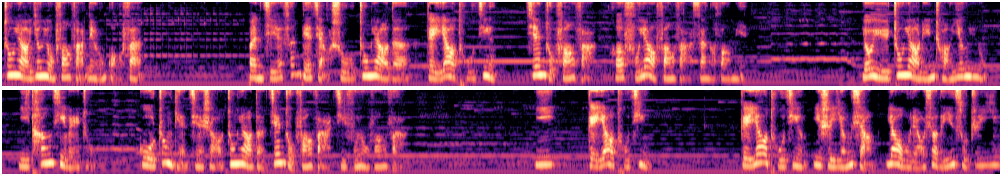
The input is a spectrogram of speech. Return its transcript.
中药应用方法内容广泛。本节分别讲述中药的给药途径、煎煮方法和服药方法三个方面。由于中药临床应用以汤剂为主，故重点介绍中药的煎煮方法及服用方法。一、给药途径。给药途径亦是影响药物疗效的因素之一。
